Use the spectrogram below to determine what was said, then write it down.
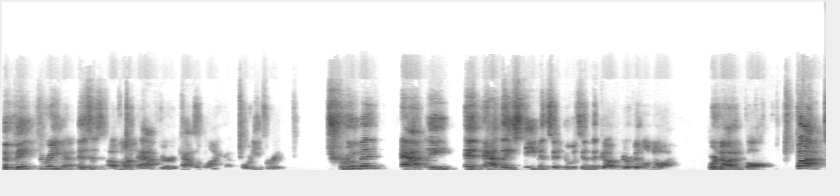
the big three met. This is a month after Casablanca, 43. Truman, Attlee, and Adlai Stevenson, who was in the governor of Illinois, were not involved. But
